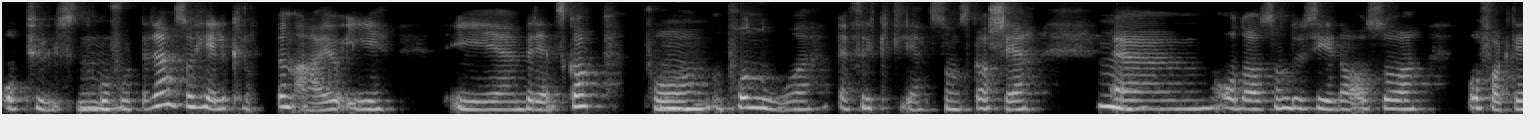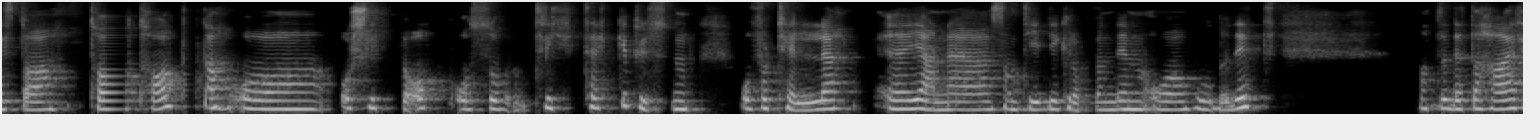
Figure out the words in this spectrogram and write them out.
og pulsen Mm. går fortere. Så hele kroppen er jo i, i beredskap på, Mm. på noe eh, fryktelig som skal skje. Mm. Um, og da, som du sier, da også å faktisk da ta tak da, og, og slippe opp, og så trekke pusten og fortelle, eh, gjerne samtidig kroppen din og hodet ditt, at dette her,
